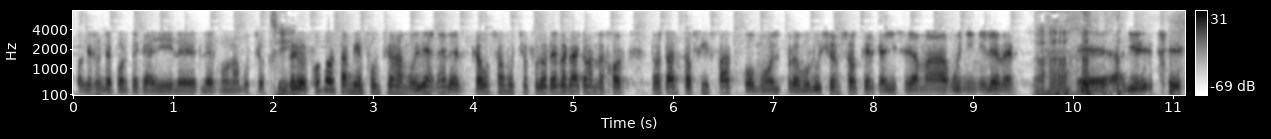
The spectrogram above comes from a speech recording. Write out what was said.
porque es un deporte que allí les, les mola mucho. Sí. Pero el fútbol también funciona muy bien, ¿eh? les causa mucho furor. Es verdad que a lo mejor no tanto FIFA como el Pro Evolution Soccer, que allí se llama Winning Eleven. Eh, allí,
